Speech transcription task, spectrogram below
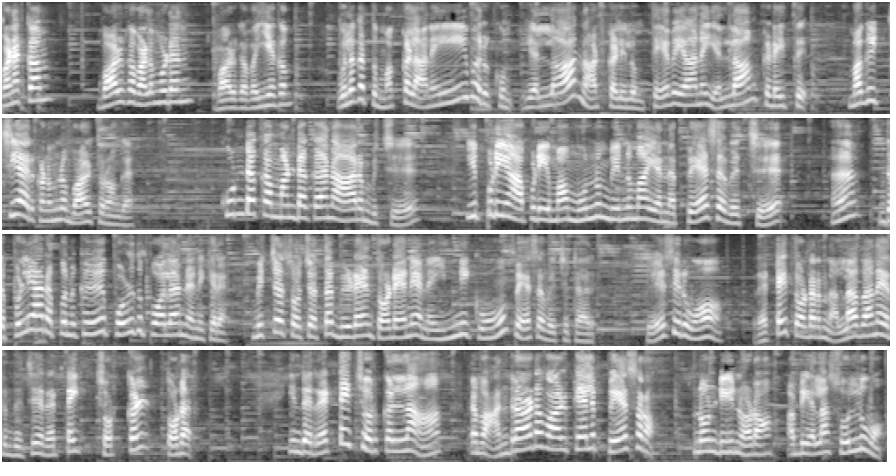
வணக்கம். வாழ்க வளமுடன் வாழ்க வையகம். உலகத்து மக்கள் அனைவருக்கும் எல்லா நாட்களிலும் தேவையான எல்லாம் கிடைத்து மகிழ்ச்சியாக இருக்கணும்னு வாழ்த்துறோங்க. குண்டக்க மண்டக்கன்னு ஆரம்பித்து இப்படியும் அப்படியுமா முன்னும் பின்னுமா என்னை பேச வச்சு இந்த பிள்ளையாரப்பனுக்கு பொழுது போலன்னு நினைக்கிறேன். மிச்ச சொச்சத்தை விடேன் தொடேன்னு என்னை இன்றைக்கும் பேச வச்சுட்டாரு. பேசிடுவோம். ரெட்டை தொடர் நல்லா தானே இருந்துச்சு. ரெட்டை சொற்கள் தொடர். இந்த ரெட்டை சொற்கள்லாம் நம்ம அன்றாட வாழ்க்கையில் பேசுகிறோம் நொண்டி நொடம் அப்படியெல்லாம் சொல்லுவோம்.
